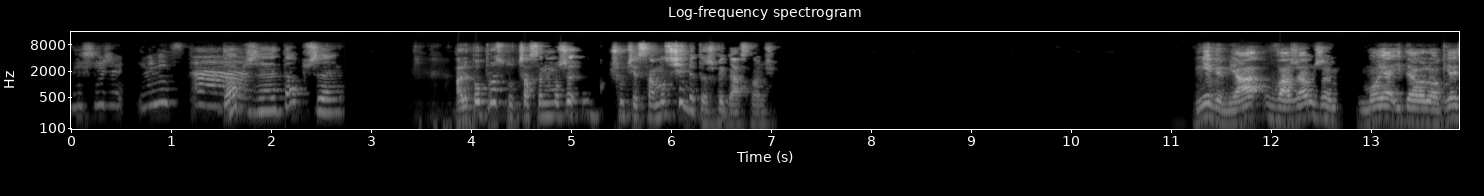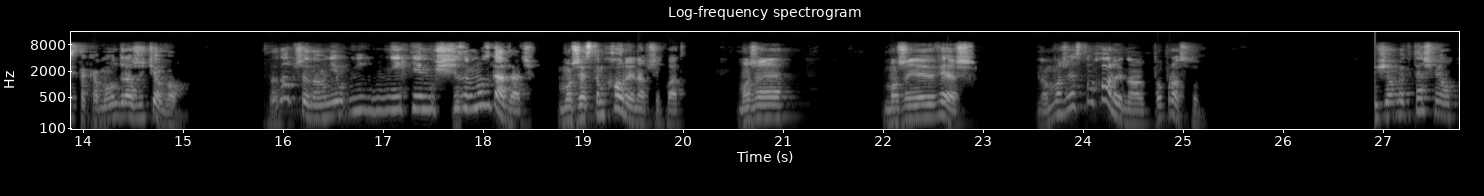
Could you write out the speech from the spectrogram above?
Myślę, że... No nic... A, Dobrze, dobrze. Ale po prostu czasem może czucie samo z siebie też wygasnąć. Nie wiem, ja uważam, że moja ideologia jest taka mądra życiowo. No dobrze, no nie, ni- nikt nie musi się ze mną zgadzać. Może jestem chory na przykład. Może, może wiesz, no może jestem chory, no po prostu. Ziomek też miał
